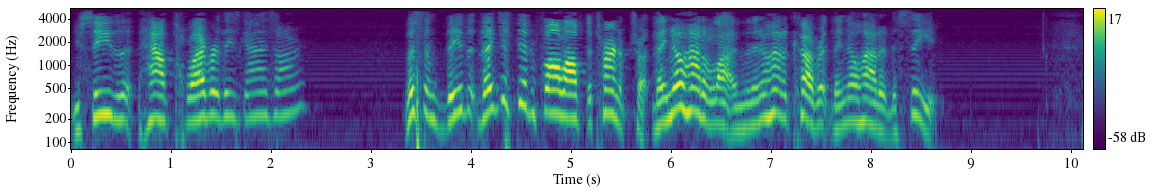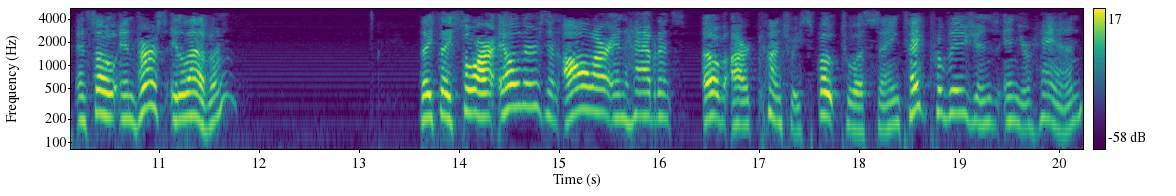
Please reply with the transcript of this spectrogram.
You see the, how clever these guys are? Listen, they, they just didn't fall off the turnip truck. They know how to lie. and They know how to cover it. They know how to deceive. And so in verse 11, they say, So our elders and all our inhabitants of our country spoke to us, saying, Take provisions in your hand,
